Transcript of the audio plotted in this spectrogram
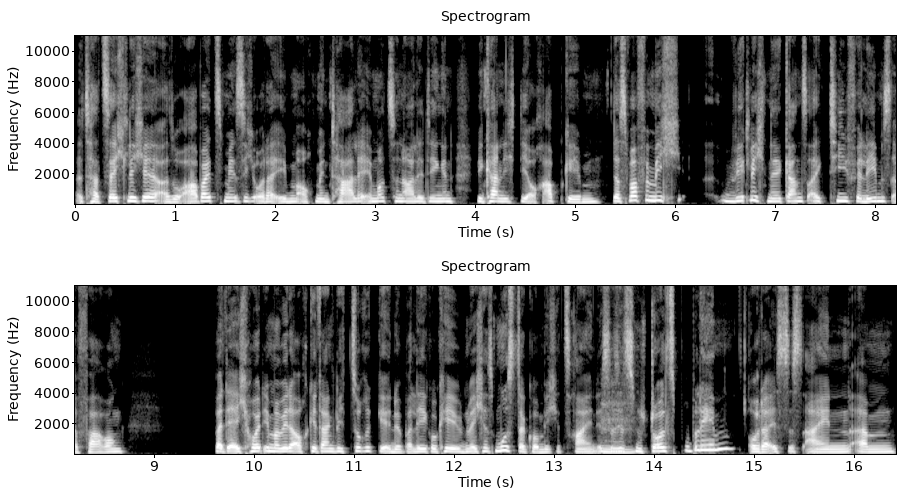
äh, tatsächliche, also arbeitsmäßig oder eben auch mentale, emotionale Dinge, wie kann ich die auch abgeben? Das war für mich wirklich eine ganz aktive Lebenserfahrung, bei der ich heute immer wieder auch gedanklich zurückgehe und überlege, okay, in welches Muster komme ich jetzt rein? Ist es mhm. jetzt ein Stolzproblem oder ist es ein ähm,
